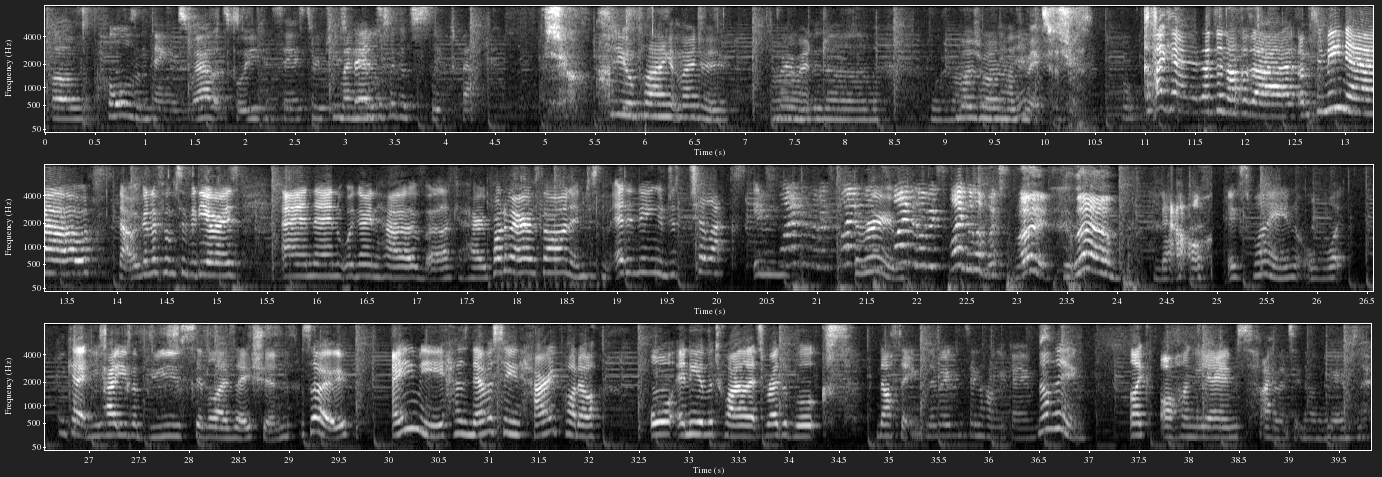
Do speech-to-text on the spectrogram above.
of hauls and things. Wow, that's cool. You can see us through two screens. My hair looks like it's sleeked back. What are you applying at the Mojo? Moment. Which one has mixed? Okay, that's enough of that. On to me now. Now we're gonna film some videos, and then we're going to have uh, like a Harry Potter marathon and just some editing and just chillax in the room. Explain to them, explain to them now. Explain what Okay. how you've abused civilization. So, Amy has never seen Harry Potter or any of the Twilights, read the books, nothing. Never even seen the Hunger Games. Nothing. Like, oh, Hunger Games. I haven't seen the Hunger Games.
